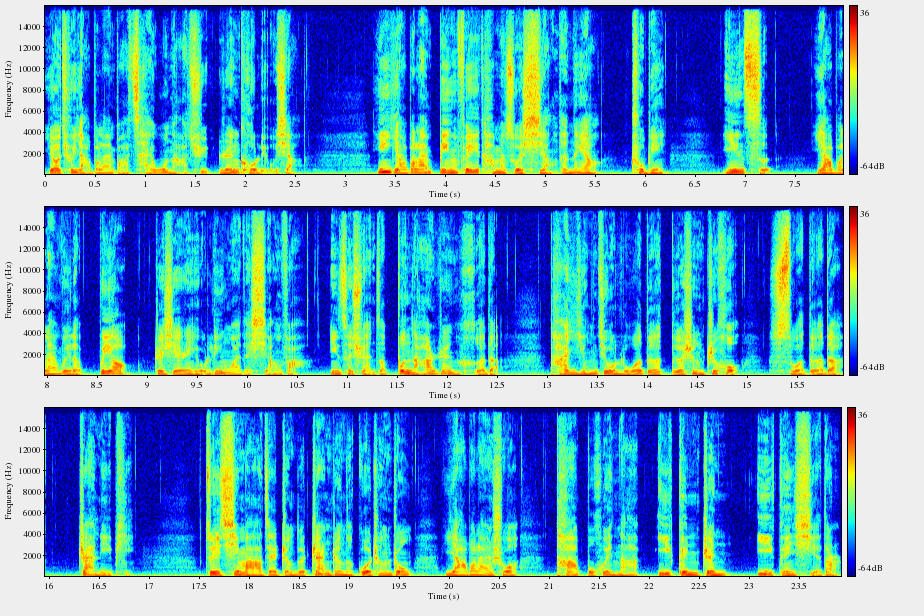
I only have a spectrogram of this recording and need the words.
要求亚伯兰把财物拿去，人口留下。因亚伯兰并非他们所想的那样出兵，因此亚伯兰为了不要这些人有另外的想法，因此选择不拿任何的他营救罗德得胜之后所得的战利品。最起码在整个战争的过程中，亚伯兰说他不会拿一根针、一根鞋带儿。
